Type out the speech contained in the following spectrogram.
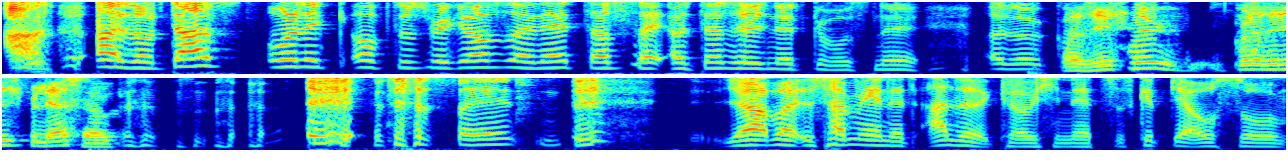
Ach, also das, ohne ob du es mir glaubst oder nicht, das, sei- also das hätte ich nicht gewusst, nee. Also, Da siehst du, gut, dass ich dich belehrt habe. das da hinten. Ja, aber es haben ja nicht alle, glaube ich, ein Netz. Es gibt ja auch so,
